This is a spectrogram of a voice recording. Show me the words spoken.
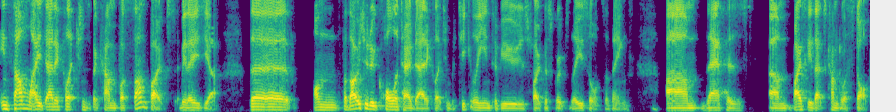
In some ways, data collections become for some folks a bit easier. The on for those who do qualitative data collection, particularly interviews, focus groups, these sorts of things, um, that has um, basically that's come to a stop.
